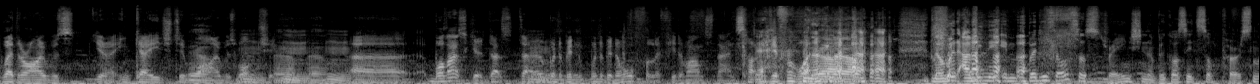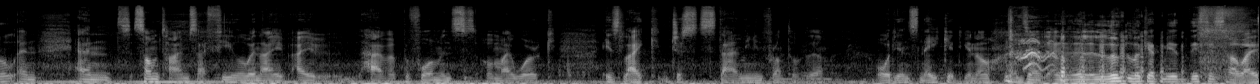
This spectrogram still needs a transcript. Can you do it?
whether I was, you know, engaged in Yeah. what I was mm, watching. Yeah, yeah. Uh, well, that's good. That's that would have been would have been awful if you'd have answered that in a slightly different way. no, but I mean, it, but it's also strange, you know, because it's so personal, and and sometimes I feel when I I have a performance of my work, it's like just standing in front of the audience naked, you know, and, so, and, uh, look look at me. This is how I.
